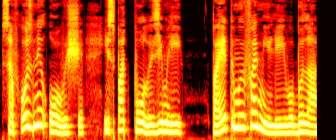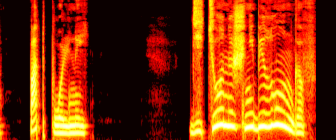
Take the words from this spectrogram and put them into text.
совхозные овощи из-под пола земли, поэтому и фамилия его была Подпольный. «Детеныш Небелунгов!»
